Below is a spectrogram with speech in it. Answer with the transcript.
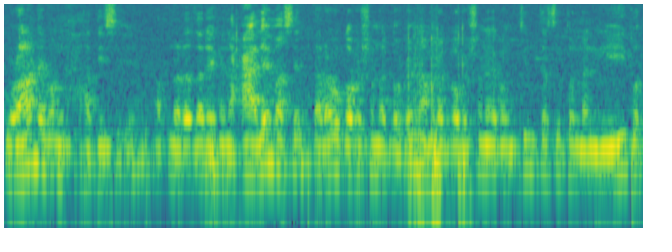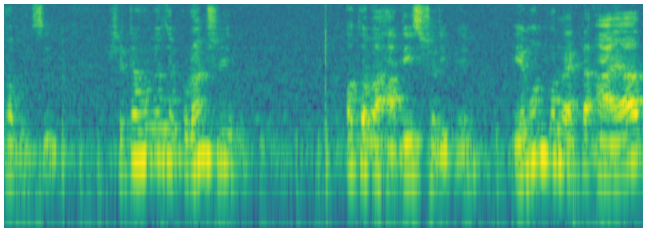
কোরআন এবং হাদিসে আপনারা যারা এখানে আলেম আছেন, তারাও গবেষণা করবেন। আমরা গবেষণা এবং চিন্তা চেতনা নিয়েই কথা বলছি। সেটা হলো যে কোরআন শরীফ অথবা হাদিস শরীফে এমন কোনো একটা আয়াত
